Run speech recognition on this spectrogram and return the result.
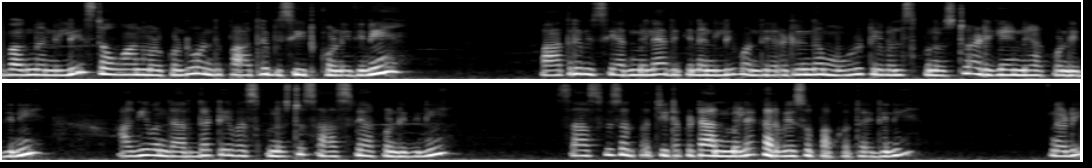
ಇವಾಗ ನಾನಿಲ್ಲಿ ಸ್ಟವ್ ಆನ್ ಮಾಡಿಕೊಂಡು ಒಂದು ಪಾತ್ರೆ ಬಿಸಿ ಇಟ್ಕೊಂಡಿದ್ದೀನಿ. ಪಾತ್ರೆ ಬಿಸಿ ಆದಮೇಲೆ ಅದಕ್ಕೆ ನಾನಿಲ್ಲಿ ಒಂದು ಎರಡರಿಂದ ಮೂರು ಟೇಬಲ್ ಸ್ಪೂನಷ್ಟು ಅಡುಗೆ ಎಣ್ಣೆ ಹಾಕ್ಕೊಂಡಿದ್ದೀನಿ. ಹಾಗೆ ಒಂದು ಅರ್ಧ ಟೇಬಲ್ ಸ್ಪೂನಷ್ಟು ಸಾಸಿವೆ ಹಾಕ್ಕೊಂಡಿದ್ದೀನಿ. ಸಾಸಿವೆ ಸ್ವಲ್ಪ ಚಿಟಪಟ ಆದಮೇಲೆ ಕರಿಬೇ ಸೊಪ್ಪು ಹಾಕೋತಾ ಇದ್ದೀನಿ. ನೋಡಿ,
